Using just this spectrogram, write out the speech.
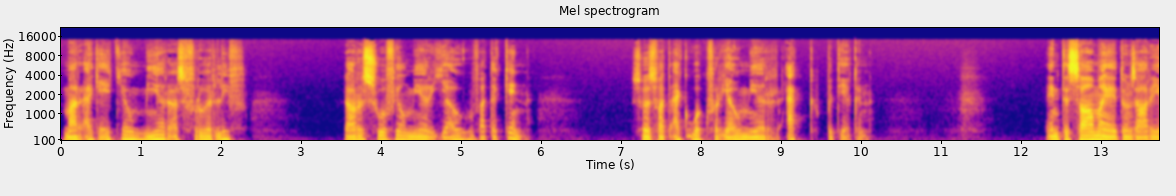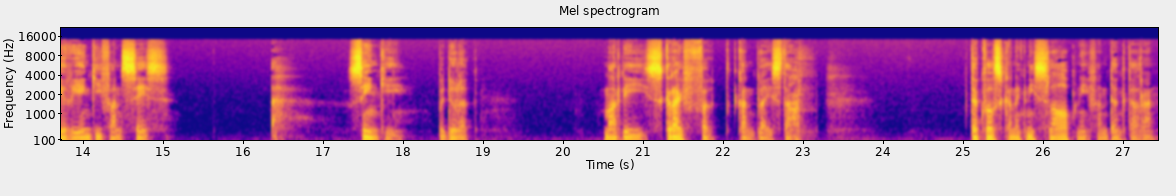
Maar ek het jou meer as vroeër lief. Daar is soveel meer jou wat ek ken. Soos wat ek ook vir jou meer ek beteken. En tesame het ons haar hier reentjie van 6. Sinkie bedoel ek. Maar die skryffout kan bly staan. Dikwels kan ek nie slaap nie van dink daaraan.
